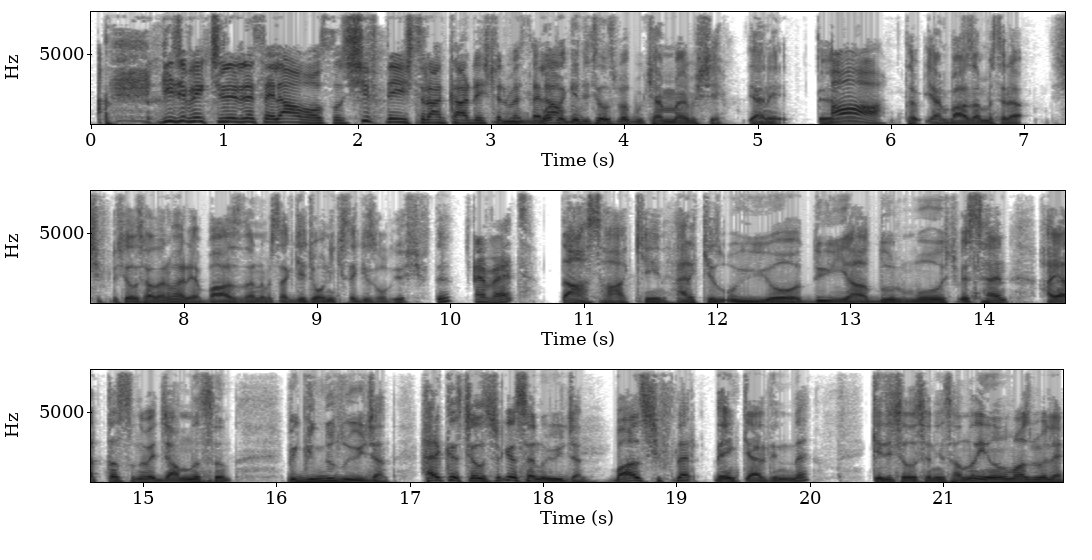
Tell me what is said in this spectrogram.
Gece bekçilerine selam olsun. Shift değiştiren kardeşlerime Bu selam arada olsun. gece çalışmak mükemmel bir şey. Yani e, Aa. tabii, yani bazen mesela şiftli çalışanlar var ya bazılarına mesela gece 12-8 oluyor şifti. Evet. Daha sakin, herkes uyuyor, dünya durmuş ve sen hayattasın ve canlısın ve gündüz uyuyacaksın. Herkes çalışırken sen uyuyacaksın. Bazı şiftler denk geldiğinde gece çalışan insanlar inanılmaz böyle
